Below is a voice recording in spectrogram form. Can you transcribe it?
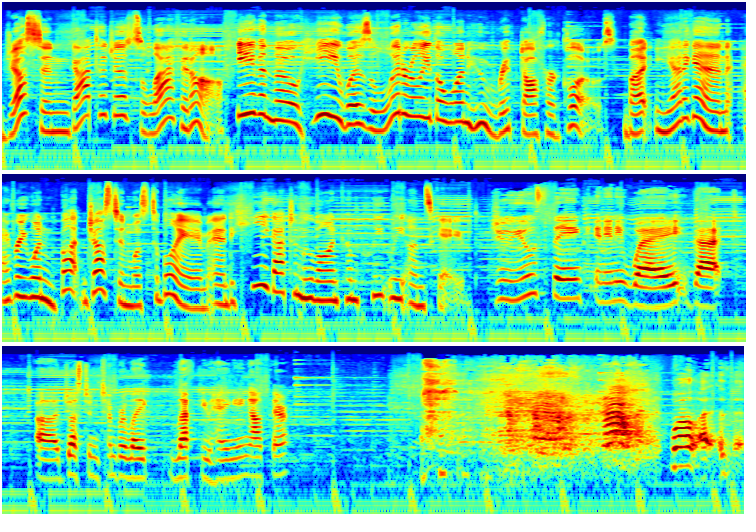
Justin got to just laugh it off, even though he was literally the one who ripped off her clothes. But yet again, everyone but Justin was to blame, and he got to move on completely unscathed. Do you think in any way that uh, Justin Timberlake left you hanging out there? well, uh,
